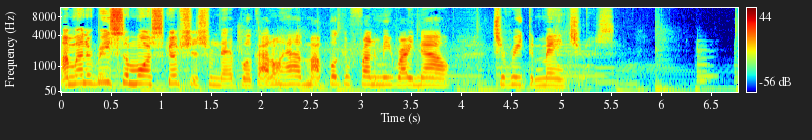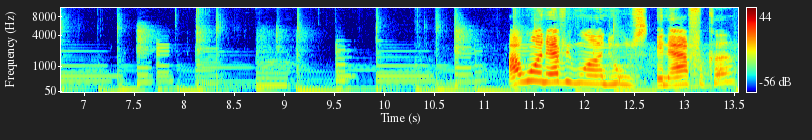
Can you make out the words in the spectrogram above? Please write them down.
I'm going to read some more scriptures from that book. I don't have my book in front of me right now to read the mantras. I want everyone who's in Africa,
